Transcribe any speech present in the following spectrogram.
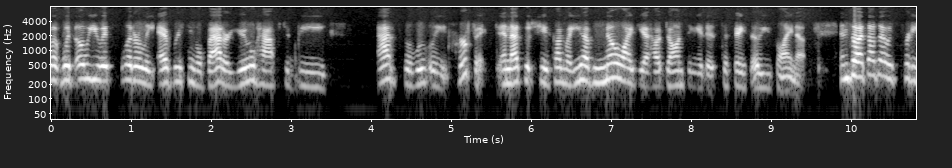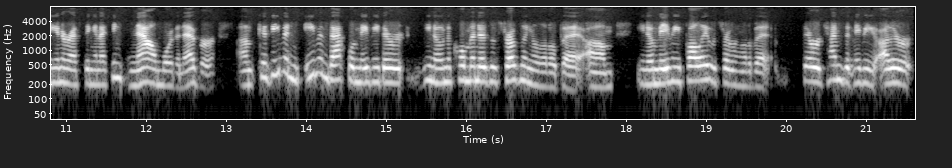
but with OU, it's literally every single batter you have to be absolutely perfect, and that's what she's talking about. You have no idea how daunting it is to face OU's lineup, and so I thought that was pretty interesting. And I think now more than ever, because um, even even back when maybe there, you know, Nicole Mendes was struggling a little bit, um, you know, maybe Fale was struggling a little bit. There were times that maybe other,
